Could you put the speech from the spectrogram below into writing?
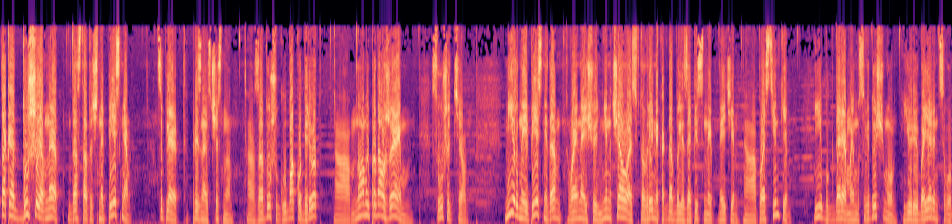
вот такая душевная достаточно песня. Цепляет, признаюсь честно, а, за душу, глубоко берет. А, ну а мы продолжаем слушать а, мирные песни, да, война еще не началась в то время, когда были записаны эти пластинки. И благодаря моему соведущему Юрию Бояринцеву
